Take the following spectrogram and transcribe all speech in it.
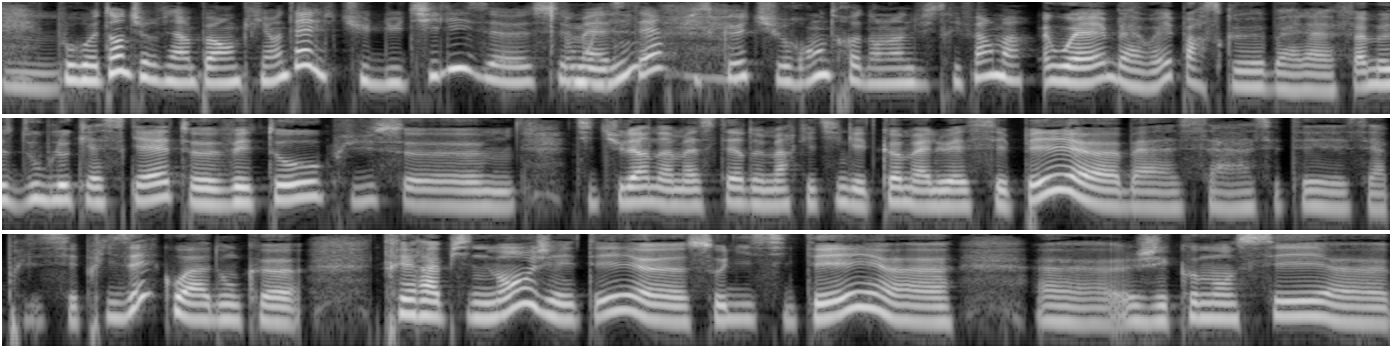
Hmm. Pour autant, tu reviens pas en clientèle. Tu l'utilises, euh, ce Oui. master, puisque tu rentres dans l'industrie pharma. Ouais, bah ouais, parce que bah, la fameuse double casquette euh, veto plus euh, titulaire d'un master de marketing et de com à l'ESCP, euh, bah ça c'était c'est c'est prisé quoi. Donc euh, très rapidement, j'ai été euh, sollicitée. euh, euh, j'ai commencé euh,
